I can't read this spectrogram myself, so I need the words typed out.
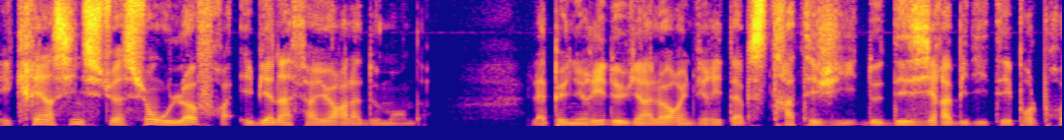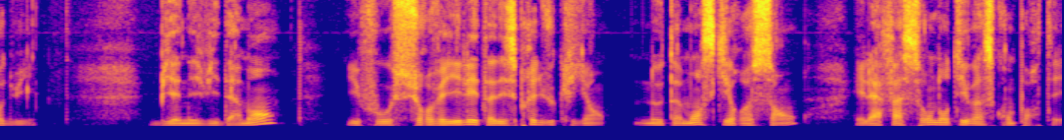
et créent ainsi une situation où l'offre est bien inférieure à la demande. La pénurie devient alors une véritable stratégie de désirabilité pour le produit. Bien évidemment, il faut surveiller l'état d'esprit du client, notamment ce qu'il ressent et la façon dont il va se comporter.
